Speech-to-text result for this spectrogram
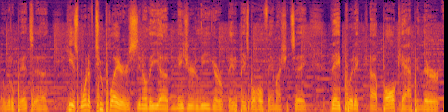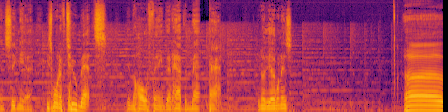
a little bit. Uh, he is one of two players. You know, the uh, Major League or Ba- Baseball Hall of Fame, I should say. They put a, a ball cap in their insignia. He's one of two Mets in the Hall of Fame that have the Met hat. You know who the other one is? Uh,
